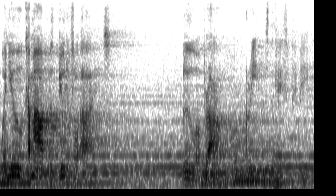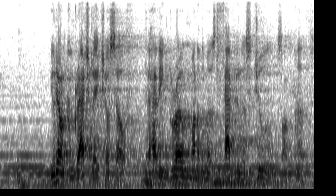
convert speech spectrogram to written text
When you come out with beautiful eyes, blue or brown or green as the case may be, you don't congratulate yourself for having grown one of the most fabulous jewels on earth.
